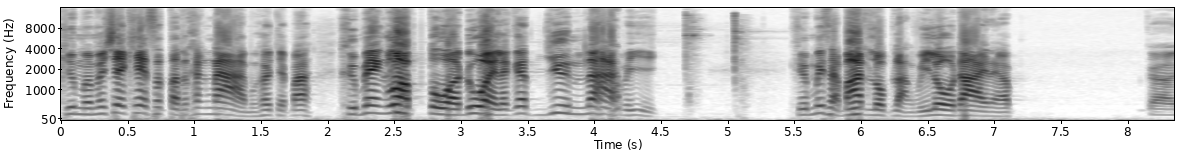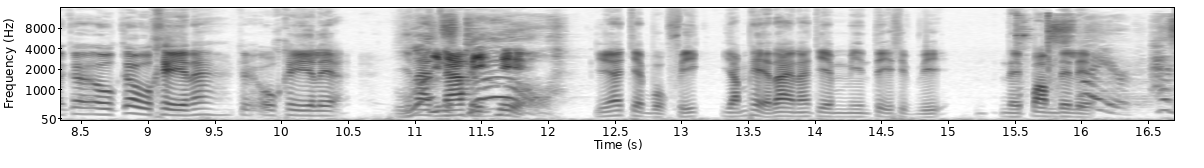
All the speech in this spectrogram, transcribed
คือมันไม่ใช่แค่สตันข้างหน้ามึงเข้าใจปะคือแม่งรอบตัวด้วยแล้วก็ยื่นหน้าไปอีก คือไม่สามารถหลบหลังวิโลได้นะครับ ก็ก็โอก็โอเคนะก็โอเคเลยอะยีน่ายีน่าฟิกพี่ Go. ยีน่าเจ็บบวกฟิก ย้ำแผลได้นะ เจมส์มีนติสิบวิในป้อมได้เลย Slayer has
